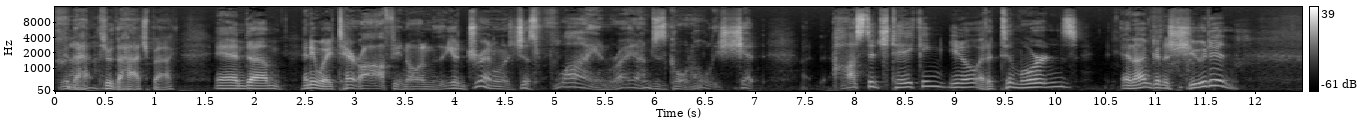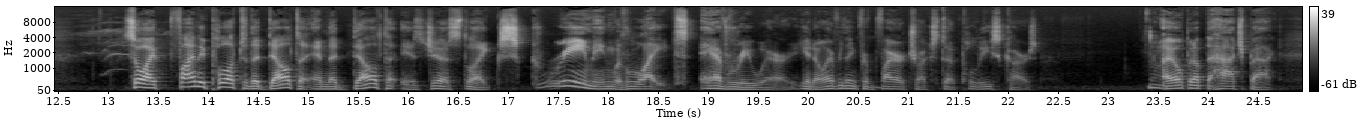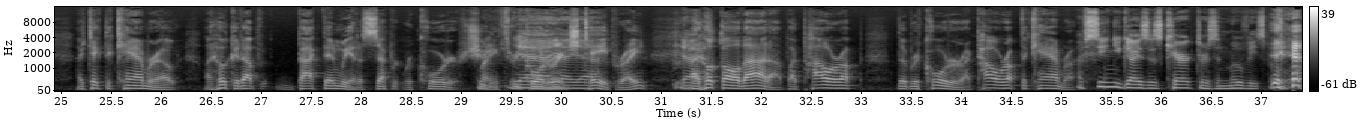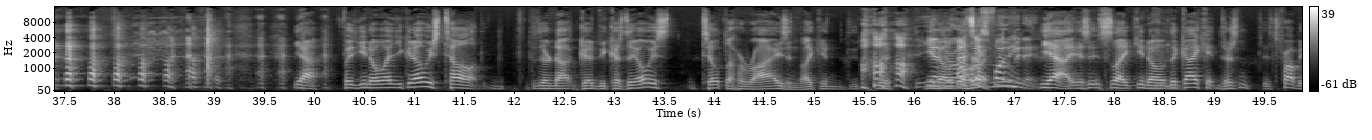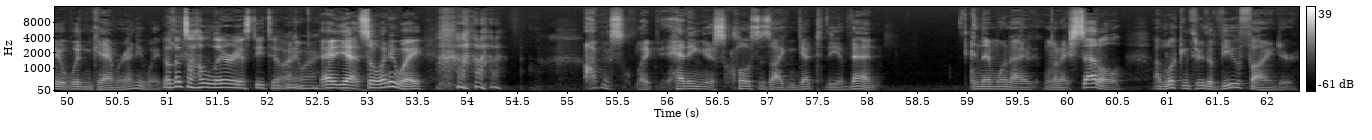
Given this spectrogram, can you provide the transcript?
in the, through the hatchback. And um, anyway, tear off, you know, and the adrenaline's just flying, right? I'm just going, holy shit, hostage taking, you know, at a Tim Hortons, and I'm going to shoot it. So I finally pull up to the Delta, and the Delta is just like screaming with lights everywhere. You know, everything from fire trucks to police cars. I hmm. open up the hatchback. I take the camera out. I hook it up. Back then, we had a separate recorder shooting Right. three Yeah, quarter yeah, inch yeah. tape, right? Yeah. I hook all that up. I power up the recorder. I power up the camera. I've seen you guys as characters in movies. yeah, but you know what? You can always tell they're not good because they always tilt the horizon, like in, you Yeah, know, always hor- funny. it. yeah, it's, it's like you know the guy can. There's it's probably a wooden camera anyway. Oh, that's a hilarious detail. Anyway, And yeah, so anyway, I'm just like heading as close as I can get to the event, and then when I when I settle, I'm looking through the viewfinder,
